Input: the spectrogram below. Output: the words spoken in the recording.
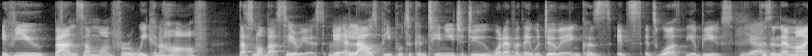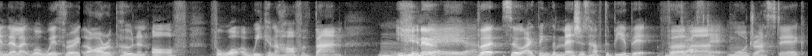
If you ban someone for a week and a half, that's not that serious. Hmm. It allows people to continue to do whatever they were doing because it's it's worth the abuse. Yeah. Because in their mind, they're like, well, we're throwing our opponent off for what a week and a half of ban. You know, Hmm. Yeah, yeah, yeah. but so I think the measures have to be a bit firmer, drastic. more drastic.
